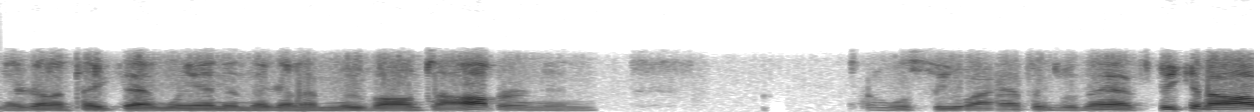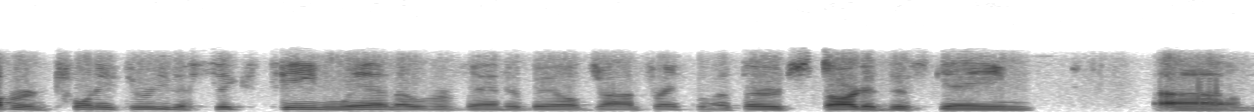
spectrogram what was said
They're going to take that win, and they're going to move on to Auburn, and we'll see what happens with that. Speaking of Auburn, 23 to 16 win over Vanderbilt. John Franklin III started this game. Um,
